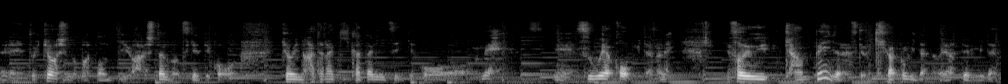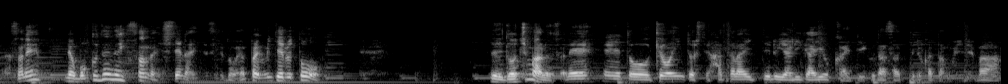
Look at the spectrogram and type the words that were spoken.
えーと、教師のバトンっていうハッシュタグをつけて、こう、教員の働き方について、こう、ね、えー、つぶやこうみたいなね、そういうキャンペーンじゃないですけど、企画みたいなのをやってるみたいなんですよね。でも僕全然そんなにしてないんですけど、やっぱり見てると、でどっちもあるんですよね、えーと。教員として働いてるやりがいを書いてくださってる方もいれば、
